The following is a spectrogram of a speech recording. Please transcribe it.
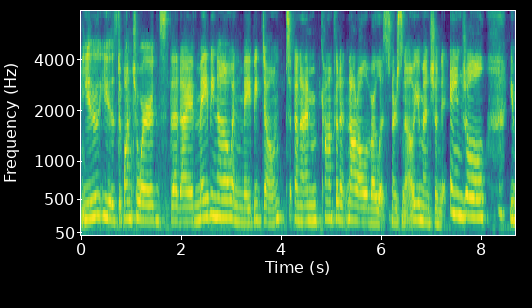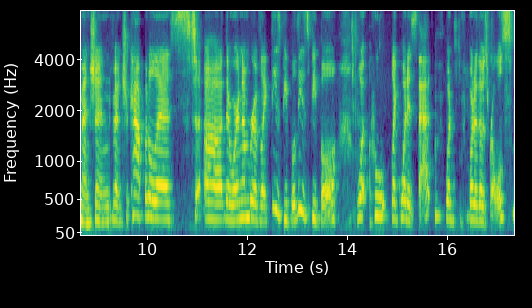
You used a bunch of words that I maybe know and maybe don't, and I'm confident not all of our listeners know. You mentioned angel, you mentioned venture capitalist. Uh, there were a number of like these people, these people. What, who, like, what is that? What, what are those roles?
